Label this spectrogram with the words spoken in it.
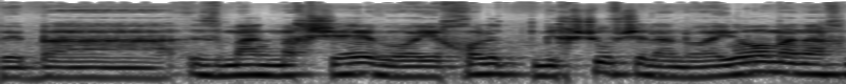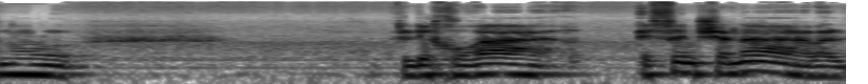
ובזמן מחשב או היכולת מחשוב שלנו. היום אנחנו לכאורה 20 שנה, אבל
